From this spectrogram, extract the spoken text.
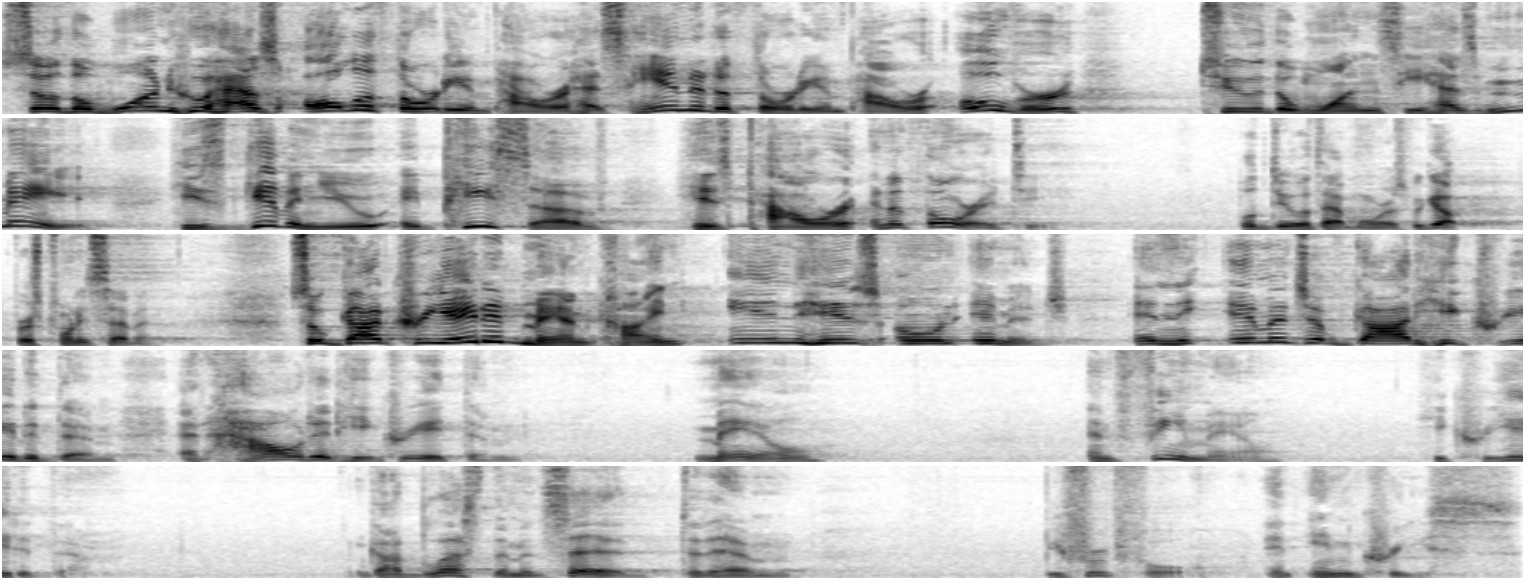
So the one who has all authority and power has handed authority and power over to the ones he has made. He's given you a piece of his power and authority. We'll deal with that more as we go. Verse 27. So God created mankind in his own image. In the image of God, he created them. And how did he create them? Male and female, he created them. And God blessed them and said to them, Be fruitful and increase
